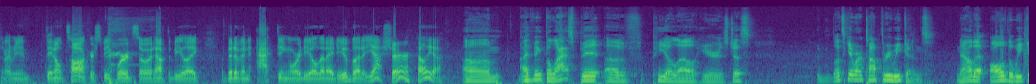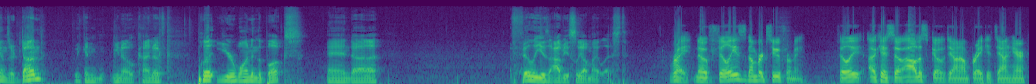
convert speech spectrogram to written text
I mean, they don't talk or speak words, so it'd have to be like a bit of an acting ordeal that I do. But yeah, sure, hell yeah. Um, I think the last bit of PLL here is just let's give our top three weekends. Now that all of the weekends are done, we can you know kind of put year one in the books, and uh, Philly is obviously on my list. Right. No, Philly's number two for me. Philly. Okay, so I'll just go down. I'll break it down here.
